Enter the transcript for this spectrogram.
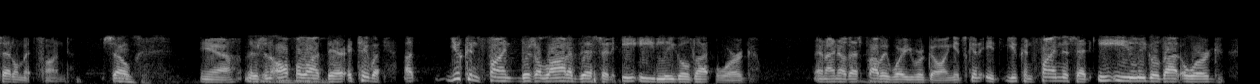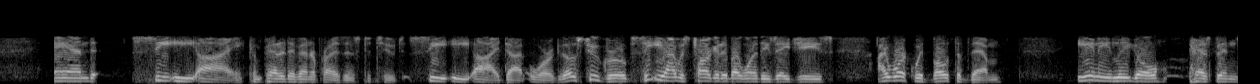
settlement fund. So, yeah, there's an awful lot there. I tell you what, uh, you can find there's a lot of this at eelegal.org, and I know that's probably where you were going. It's gonna it, you can find this at eelegal.org and CEI, Competitive Enterprise Institute, CEI.org. Those two groups, CEI was targeted by one of these AGs. I work with both of them. E&E Legal has been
